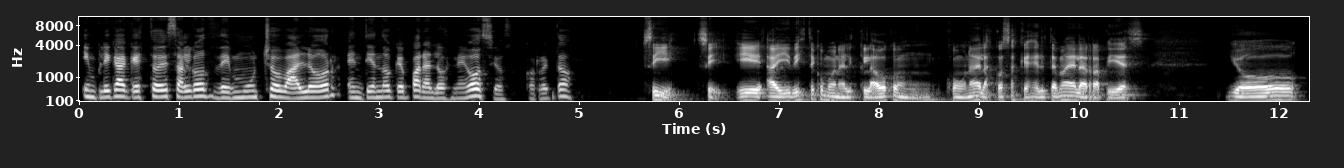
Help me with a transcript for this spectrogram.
implica que esto es algo de mucho valor, entiendo que para los negocios, ¿correcto? Sí, sí. Y ahí diste como en el clavo con, con una de las cosas que es el tema de la rapidez. Yo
